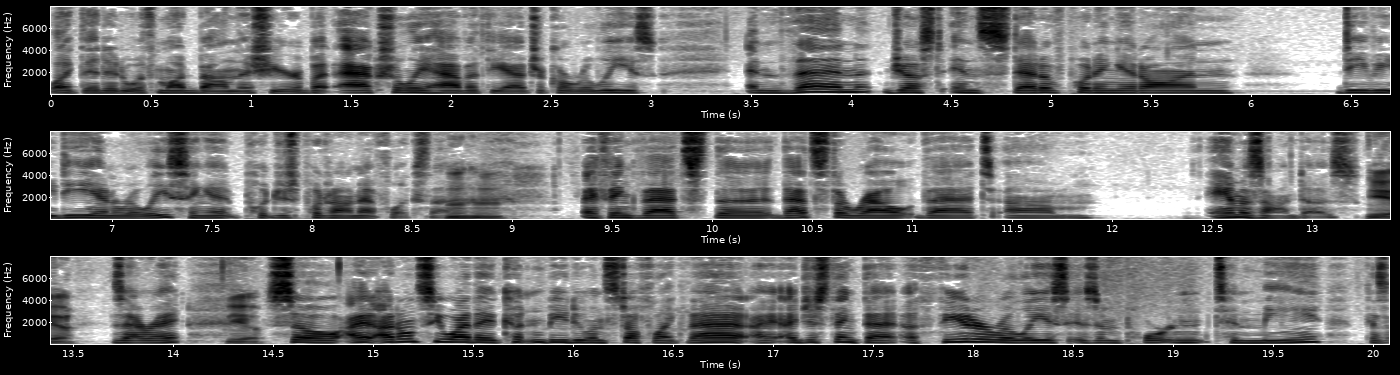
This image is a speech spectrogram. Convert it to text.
like they did with Mudbound this year, but actually have a theatrical release and then just instead of putting it on DVD and releasing it, put just put it on Netflix then. Mm-hmm. I think that's the that's the route that um, Amazon does. yeah, Is that right? Yeah. So I, I don't see why they couldn't be doing stuff like that. I, I just think that a theater release is important to me because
